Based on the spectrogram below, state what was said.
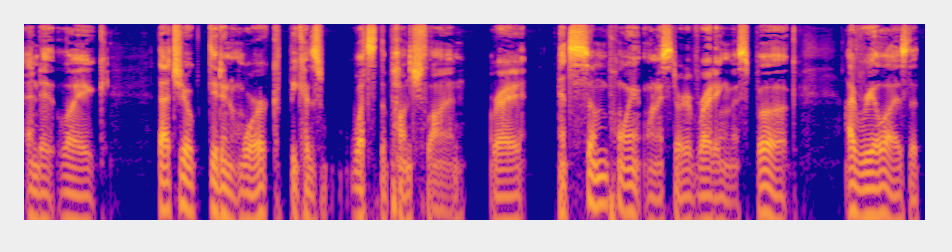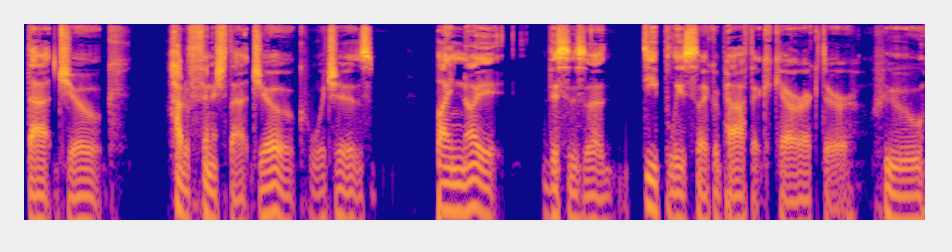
And it like that joke didn't work because what's the punchline, right? At some point when I started writing this book, I realized that that joke, how to finish that joke, which is by night, this is a deeply psychopathic character who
